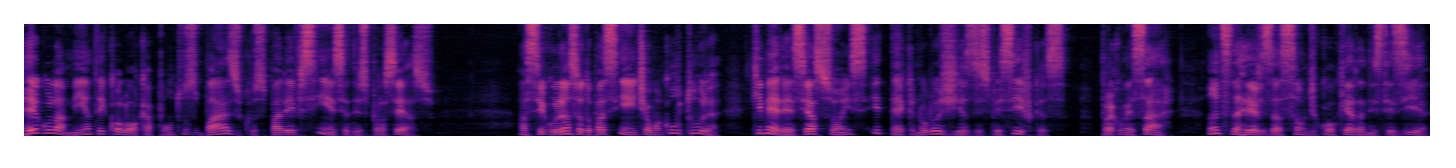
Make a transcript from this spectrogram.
regulamenta e coloca pontos básicos para a eficiência desse processo. A segurança do paciente é uma cultura que merece ações e tecnologias específicas. Para começar, antes da realização de qualquer anestesia,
